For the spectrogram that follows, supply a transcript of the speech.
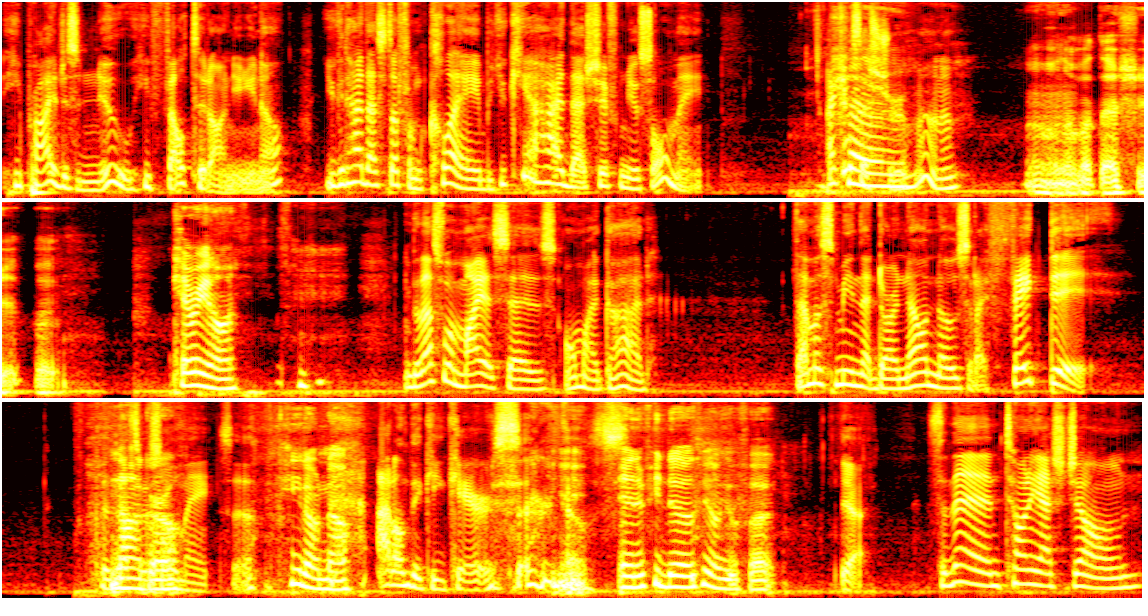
He probably just knew. He felt it on you, you know? You can hide that stuff from Clay, but you can't hide that shit from your soulmate. I guess that's true. I don't know. I don't know about that shit, but carry on. But that's what Maya says, "Oh my god, that must mean that Darnell knows that I faked it." Because Nah, that's her girl. soulmate. So He don't know, I don't think he cares or knows. and if he does, he don't give a fuck. Yeah. So then Toni asks Joan,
